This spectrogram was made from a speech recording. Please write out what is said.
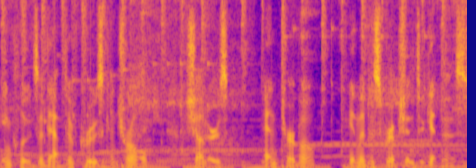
includes adaptive cruise control, shutters, and turbo, in the description to get this.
